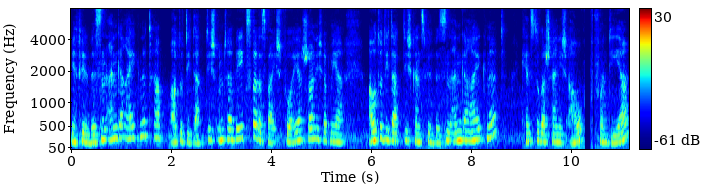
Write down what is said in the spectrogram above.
mir viel Wissen angeeignet habe, autodidaktisch unterwegs war, das war ich vorher schon, ich habe mir autodidaktisch ganz viel Wissen angeeignet, kennst du wahrscheinlich auch von dir,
